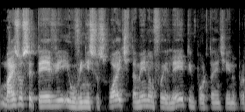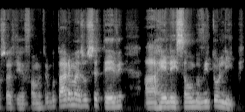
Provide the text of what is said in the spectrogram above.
mas você teve, o Vinícius Poit também não foi eleito, importante aí no processo de reforma tributária, mas você teve a reeleição do Vitor Lipe.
